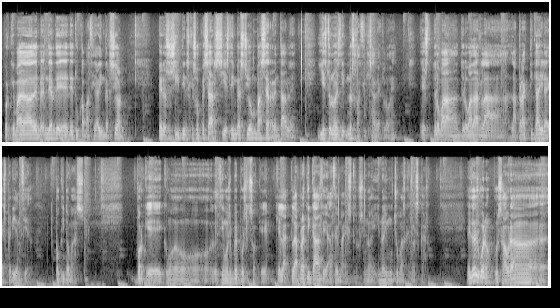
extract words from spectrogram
porque va a depender de, tu capacidad de inversión. Pero eso sí, tienes que sopesar si esta inversión va a ser rentable. Y esto no es, no es fácil saberlo. Esto te lo, va, te lo va a dar la, la práctica y la experiencia. Un poquito más porque como decimos siempre, pues eso, que, la, práctica hace, maestros y no, hay, no hay mucho más que rascar. Entonces, bueno, pues ahora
